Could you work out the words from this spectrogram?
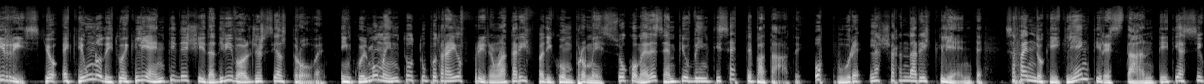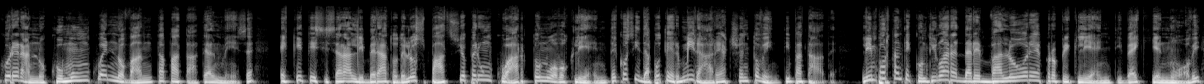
Il rischio è che uno dei tuoi clienti decida di rivolgersi altrove. In quel momento tu potrai offrire una tariffa di compromesso come ad esempio 27 patate, oppure lasciare andare il cliente, sapendo che i clienti restanti ti assicureranno comunque 90 patate al mese e che ti si sarà liberato dello spazio per un quarto nuovo cliente, così da poter mirare a 120 patate. L'importante è continuare a dare valore ai propri clienti, vecchi e nuovi,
